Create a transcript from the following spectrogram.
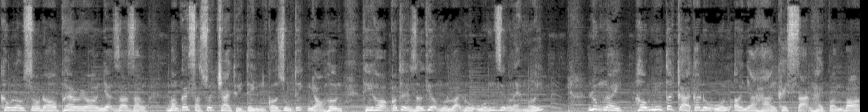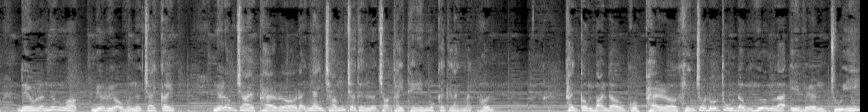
không lâu sau đó, Perrier nhận ra rằng bằng cách sản xuất chai thủy tinh có dung tích nhỏ hơn thì họ có thể giới thiệu một loại đồ uống riêng lẻ mới. Lúc này, hầu như tất cả các đồ uống ở nhà hàng, khách sạn hay quán bar đều là nước ngọt, bia rượu và nước trái cây. Nước đóng chai Perrier đã nhanh chóng trở thành lựa chọn thay thế một cách lành mạnh hơn. Thành công ban đầu của Perrier khiến cho đối thủ đồng hương là Evian chú ý.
